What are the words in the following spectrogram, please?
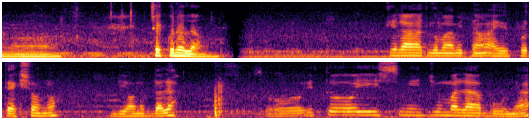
Ah, check ko na lang. Kailangan gumamit ng eye protection, no? Hindi ako nagdala. So, ito is medyo malabo na.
